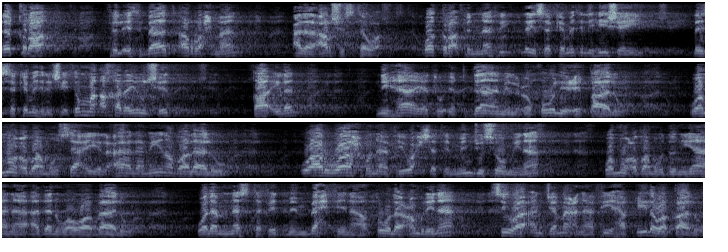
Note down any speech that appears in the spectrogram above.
اقرأ في الإثبات الرحمن على العرش استوى واقرأ في النفي ليس كمثله شيء. ليس كمثله شيء. ثم أخذ ينشد قائلا نهاية إقدام العقول عقال ومعظم سعي العالمين ضلال وأرواحنا في وحشة من جسومنا ومعظم دنيانا أذى ووبال ولم نستفد من بحثنا طول عمرنا سوى أن جمعنا فيها قيل وقالوا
